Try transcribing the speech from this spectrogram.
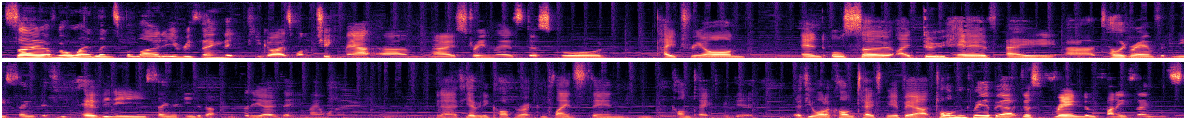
so I've got all my links below to everything that if you guys want to check them out, um, you know, Streamlabs, Discord, Patreon, and also I do have a uh, Telegram for anything. If you have anything that ended up in the video that you may want to, you know, if you have any copyright complaints, then contact me there. If you want to contact me about talking to me about just random funny things,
